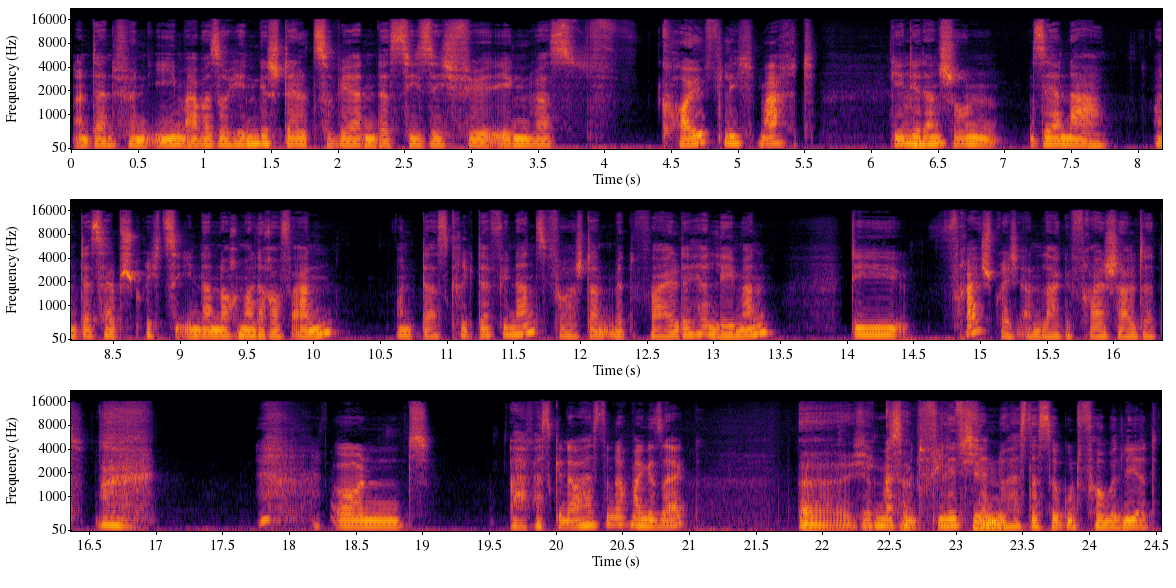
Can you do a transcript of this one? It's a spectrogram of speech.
und dann von ihm aber so hingestellt zu werden, dass sie sich für irgendwas käuflich macht, geht mhm. ihr dann schon sehr nah. Und deshalb spricht sie ihn dann nochmal darauf an. Und das kriegt der Finanzvorstand mit, weil der Herr Lehmann die Freisprechanlage freischaltet. Und oh, was genau hast du nochmal gesagt? Äh, ich Irgendwas gesagt, mit Flittchen. Flittchen, du hast das so gut formuliert.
